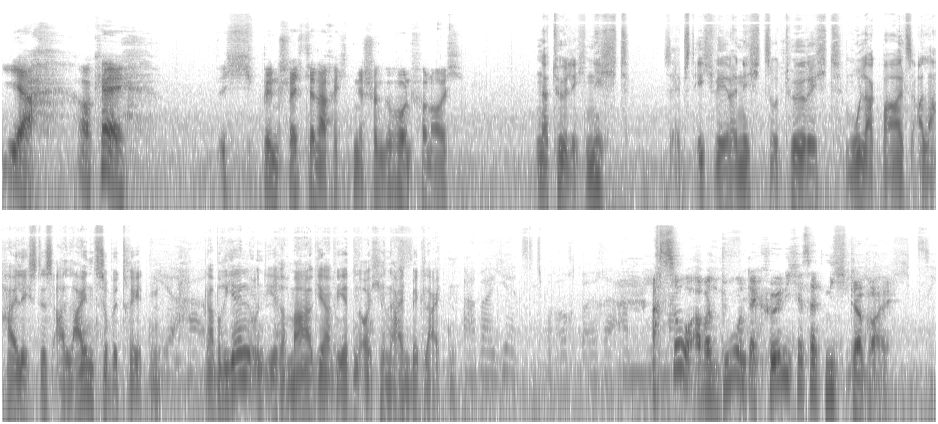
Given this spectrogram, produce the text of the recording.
Ja, okay. Ich bin schlechte Nachrichten ja schon gewohnt von euch. Natürlich nicht. Selbst ich wäre nicht so töricht, Molakbals Allerheiligstes allein zu betreten. Gabrielle und ihre Magier werden euch hinein begleiten. Aber jetzt braucht eure Armee Ach so, aber du und der König ihr seid nicht dabei. sehen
